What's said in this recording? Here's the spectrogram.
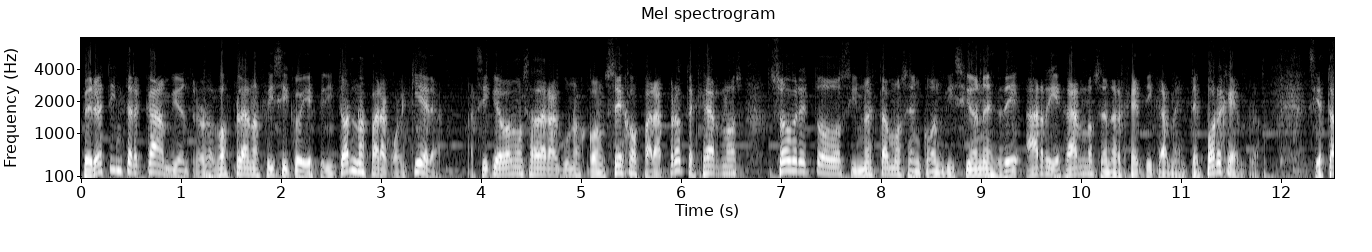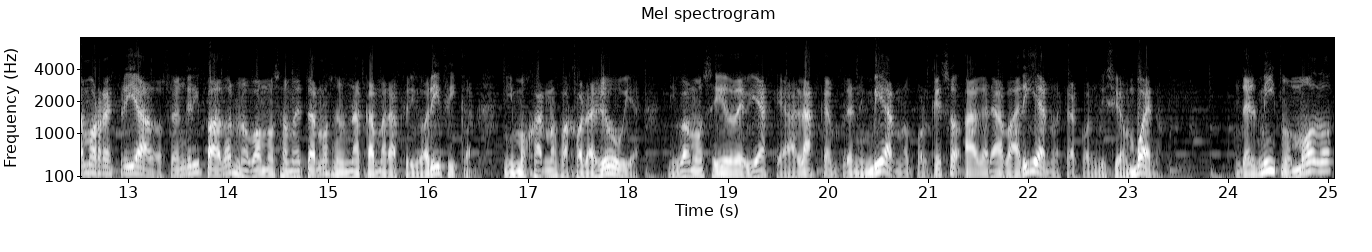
Pero este intercambio entre los dos planos físico y espiritual no es para cualquiera. Así que vamos a dar algunos consejos para protegernos, sobre todo si no estamos en condiciones de arriesgarnos energéticamente. Por ejemplo, si estamos resfriados o engripados, no vamos a meternos en una cámara frigorífica, ni mojarnos bajo la lluvia, ni vamos a ir de viaje a Alaska en pleno invierno, porque eso agravaría nuestra condición. Bueno, del mismo modo,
